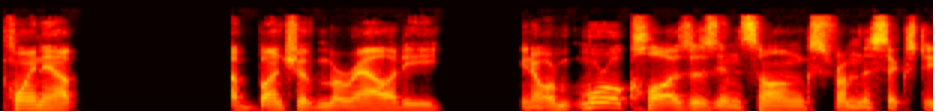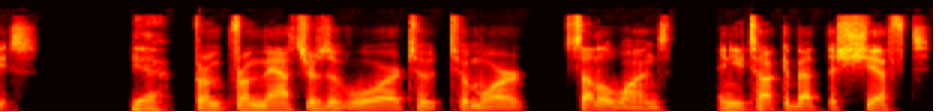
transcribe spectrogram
point out a bunch of morality you know or moral clauses in songs from the 60s yeah. From from Masters of War to to more subtle ones. And you talk about the shift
